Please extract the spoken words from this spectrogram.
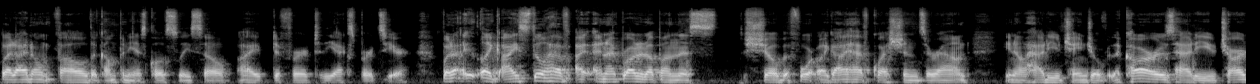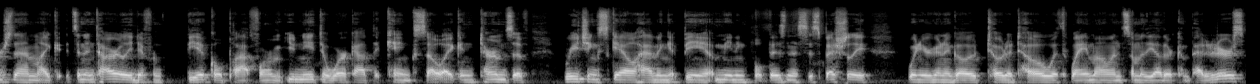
but I don't follow the company as closely, so I defer to the experts here. But I, like, I still have, I, and I brought it up on this show before. Like i have questions around you know how do you change over the cars? How do you charge them? Like it's an entirely different vehicle platform. You need to work out the kinks. So like in terms of reaching scale having it be a meaningful business especially when you're going to go toe to toe with waymo and some of the other competitors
